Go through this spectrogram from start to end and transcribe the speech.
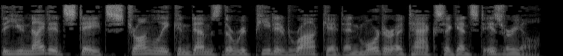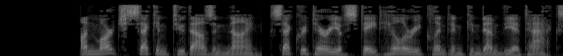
"...the United States strongly condemns the repeated rocket and mortar attacks against Israel." On March 2, 2009, Secretary of State Hillary Clinton condemned the attacks.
